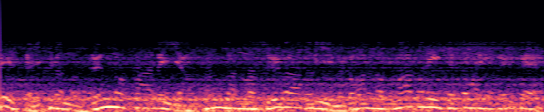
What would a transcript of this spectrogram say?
ペース1番のゼンノサーベイヤー3番のシルバードリーム5番のスマートネイテッドマインフェイフェイ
